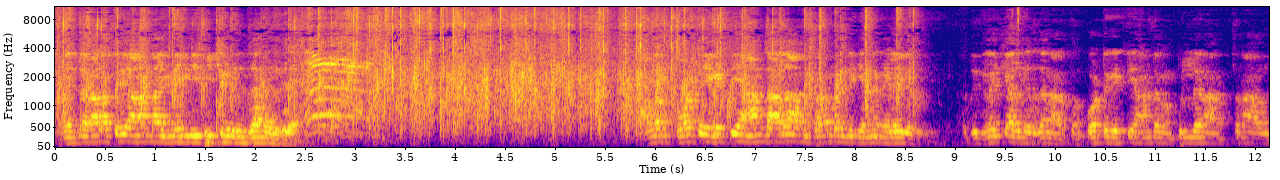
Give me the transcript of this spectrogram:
அவன் இந்த காலத்திலேயே ஆண்டா இன்னைக்கு நீ பிச்சை எடுத்து தானே இருக்கிற? அவன் கோட்டையை கட்டி ஆண்டாதான் அவன் பரம்பரை இன்னைக்கு என்ன நிலையில் இருக்கு அது நிலைக்காதுங்கிறது தான் அர்த்தம். கோட்டை கட்டி ஆண்டவன் பிள்ளை நான் அத்தனை அது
